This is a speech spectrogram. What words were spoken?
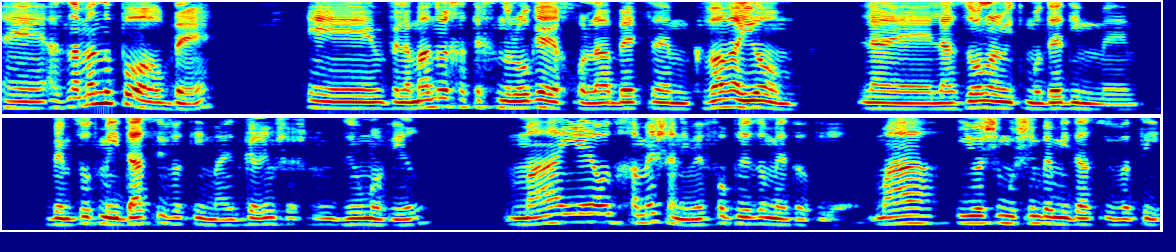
אה, אז למדנו פה הרבה, אה, ולמדנו איך הטכנולוגיה יכולה בעצם כבר היום לעזור לנו להתמודד עם, אה, באמצעות מידע סביבתי, עם האתגרים שיש לנו עם זיהום אוויר. מה יהיה עוד חמש שנים? איפה פריזומטר תהיה? מה יהיו השימושים במידע סביבתי?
